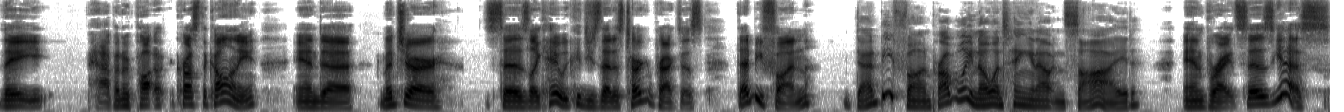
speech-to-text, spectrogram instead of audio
they happen across the colony, and uh, Medjar says like, "Hey, we could use that as target practice. That'd be fun." That'd be fun. Probably no one's hanging out inside. And Bright says yes.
